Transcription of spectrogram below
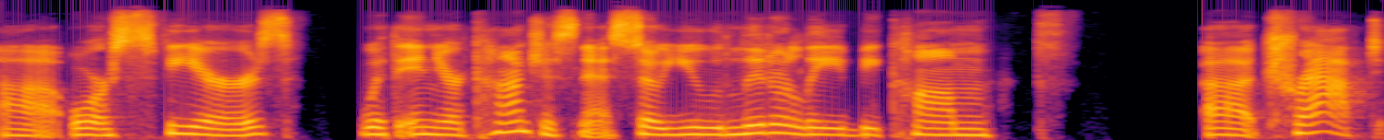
uh, or spheres within your consciousness. So you literally become uh, trapped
